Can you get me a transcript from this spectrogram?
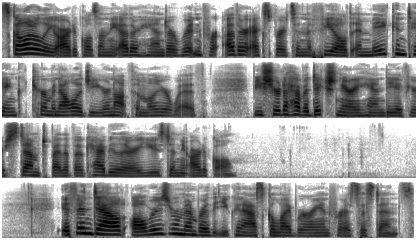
Scholarly articles, on the other hand, are written for other experts in the field and may contain terminology you're not familiar with. Be sure to have a dictionary handy if you're stumped by the vocabulary used in the article. If in doubt, always remember that you can ask a librarian for assistance.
